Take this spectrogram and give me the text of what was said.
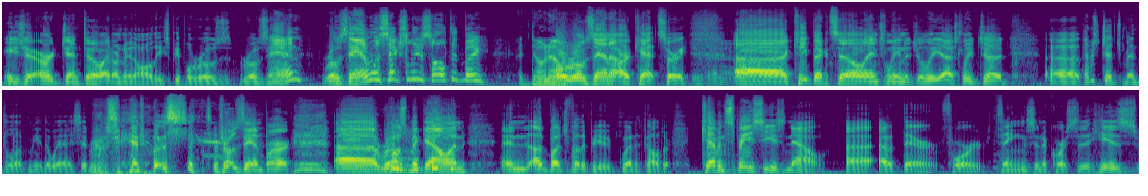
Asia Argento. I don't know all these people. Rose, Roseanne. Roseanne was sexually assaulted by. I don't Oh, know. Rosanna Arquette. Sorry, uh, Kate Beckinsale, Angelina Jolie, Ashley Judd. Uh, that was judgmental of me the way I said Roseanne was Roseanne Barr, uh, Rose McGowan, and a bunch of other people. Gwyneth Paltrow. Kevin Spacey is now uh, out there for things, and of course his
